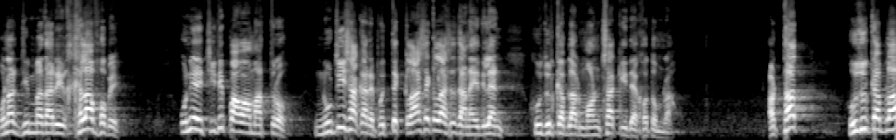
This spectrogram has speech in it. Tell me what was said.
ওনার জিম্মাদারির খেলাফ হবে। উনি এই চিঠি পাওয়া মাত্র নোটিশ আকারে প্রত্যেক ক্লাসে ক্লাসে জানিয়ে দিলেন, হুজুর কাবলার মনসা কি দেখো তোমরা? অর্থাৎ হুজুর কাবলা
